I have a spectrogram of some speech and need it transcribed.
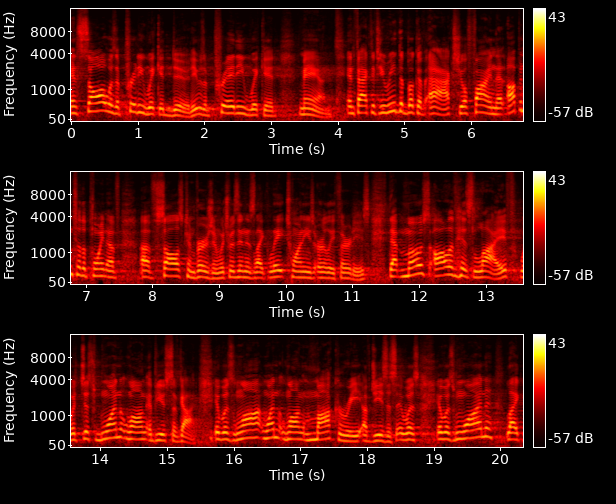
And Saul was a pretty wicked dude. He was a pretty wicked man. In fact, if you read the book of Acts, you'll find that up until the point of, of Saul's conversion, which was in his like late 20s, early 30s, that most all of his life was just one long abuse of God. It was long, one long mockery of Jesus. It was, it was one like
